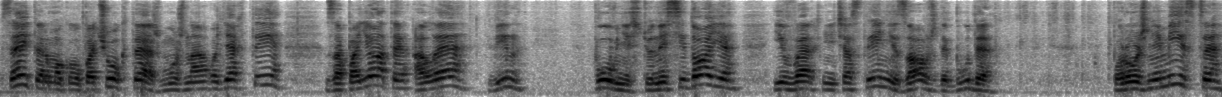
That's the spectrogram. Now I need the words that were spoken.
цей термоковпачок теж можна одягти, запаяти, але він повністю не сідає і в верхній частині завжди буде порожнє місце.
